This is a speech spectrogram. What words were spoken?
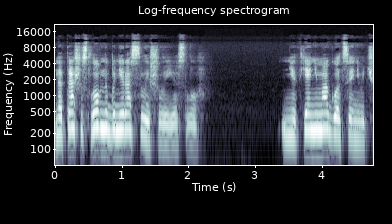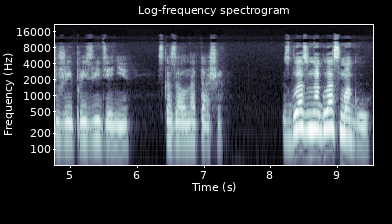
Наташа словно бы не расслышала ее слов. — Нет, я не могу оценивать чужие произведения, — сказала Наташа. — С глазу на глаз могу,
